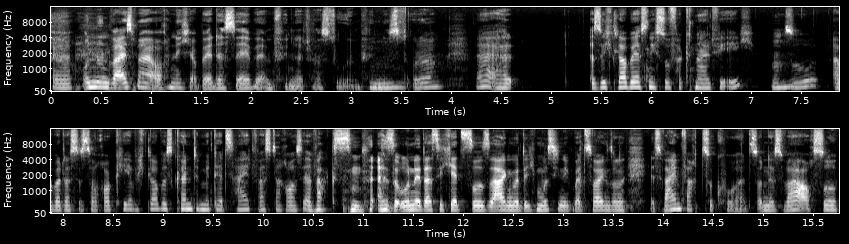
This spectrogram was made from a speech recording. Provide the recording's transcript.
Ja. Und nun weiß man ja auch nicht, ob er dasselbe empfindet, was du empfindest, mhm. oder? Ja, er, also ich glaube, er ist nicht so verknallt wie ich, mhm. so, aber das ist auch okay. Aber ich glaube, es könnte mit der Zeit was daraus erwachsen. Also ohne, dass ich jetzt so sagen würde, ich muss ihn überzeugen, sondern es war einfach zu kurz. Und es war auch so,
